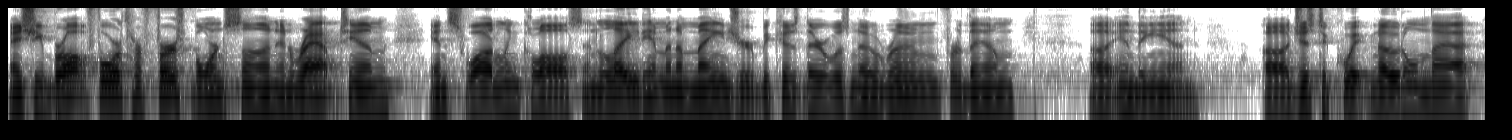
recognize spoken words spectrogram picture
And she brought forth her firstborn son and wrapped him in swaddling cloths and laid him in a manger because there was no room for them uh, in the inn. Uh, just a quick note on that.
